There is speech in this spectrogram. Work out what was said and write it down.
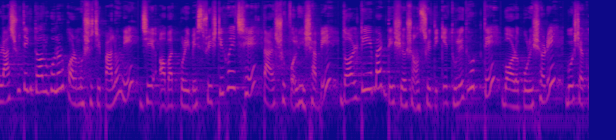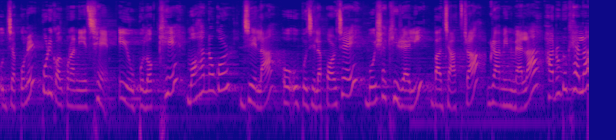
রাজনৈতিক দলগুলোর কর্মসূচি পালনে যে অবাধ পরিবেশ সৃষ্টি হয়েছে, তার সুফল হিসাবে দলটি এবার দেশীয় সংস্কৃতিকে তুলে ধরতে বড় পরিসরে বৈশাখ উদযাপনের পরিকল্পনা নিয়েছে। এই উপলক্ষে মহানগর, জেলা ও উপজেলা পর্যায়ে বৈশাখী র্যালি বা যাত্রা, গ্রামীণ মেলা, হাডুডু খেলা,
